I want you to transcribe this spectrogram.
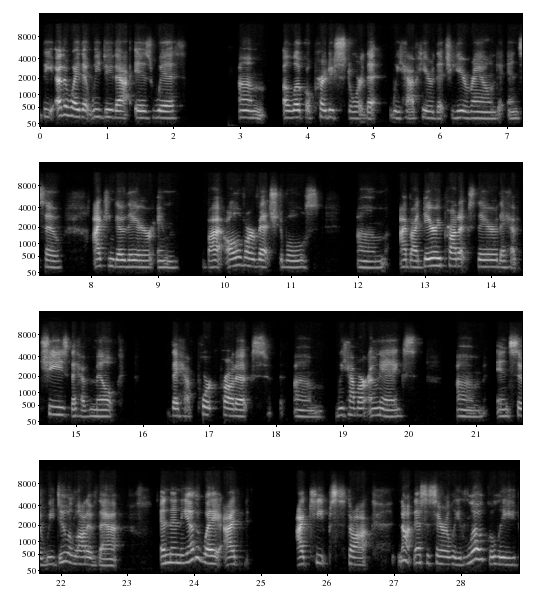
the other way that we do that is with um, a local produce store that we have here that's year round. And so I can go there and buy all of our vegetables. Um, I buy dairy products there. They have cheese, they have milk, they have pork products. Um, we have our own eggs. Um, and so we do a lot of that. And then the other way I I keep stock, not necessarily locally,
